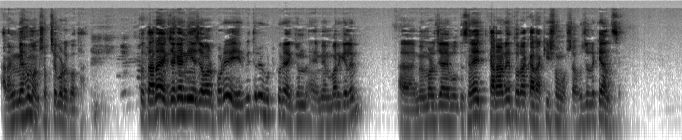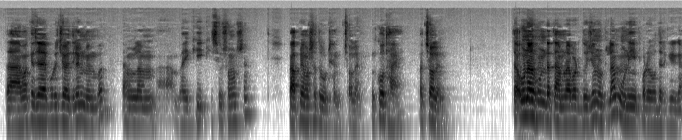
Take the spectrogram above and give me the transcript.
আর আমি মেহমান, সবচেয়ে বড় কথা। তো তারা এক জায়গায় নিয়ে যাওয়ার পরে এর ভিতরে হুট করে একজন মেম্বার গেলেন। মেম্বার যায় বলতেছেন, এই, কারারে, তোরা কারা? কি সমস্যা? হুজুরে কে আনছে? তা আমাকে যায় পরিচয় দিলেন মেম্বার। আমি বললাম ভাই, কি, কিছু সমস্যা? আপনি আমার সাথে উঠেন চলেন। কোথায়? "কয়, চলেন। তা ওনার হুন্ডাতে আমরা আবার দুজন উঠলাম উনি পরে ওদেরকে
